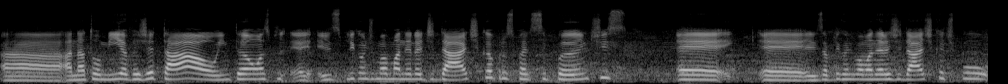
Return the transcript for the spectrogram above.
a anatomia vegetal. Então, as, é, eles explicam de uma maneira didática para os participantes. É, é, eles aplicam de uma maneira didática, tipo,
